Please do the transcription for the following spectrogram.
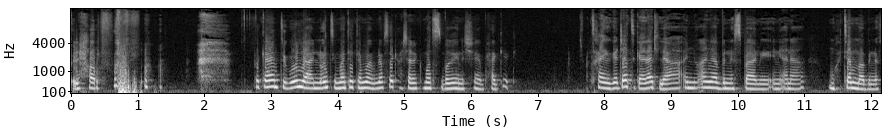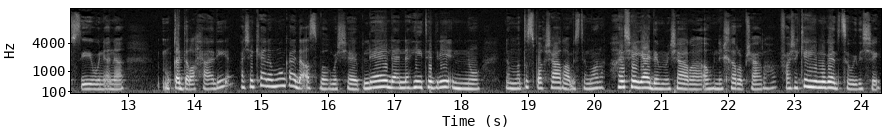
بالحرف. فكانت تقول لها إنه انت ما تهتمين بنفسك عشانك ما تصبغين الشيء بحقك. تخيل جت قالت لها إنه أنا بالنسبة لي إني أنا مهتمة بنفسي وإني أنا مقدرة حالي عشان كذا مو قاعدة أصبغ بالشيب ليه؟ لأن هي تدري إنه لما تصبغ شعرها باستمرار هذا شيء يعدم من شعرها أو إنه يخرب شعرها فعشان كذا هي مو قاعدة تسوي ذا الشيء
